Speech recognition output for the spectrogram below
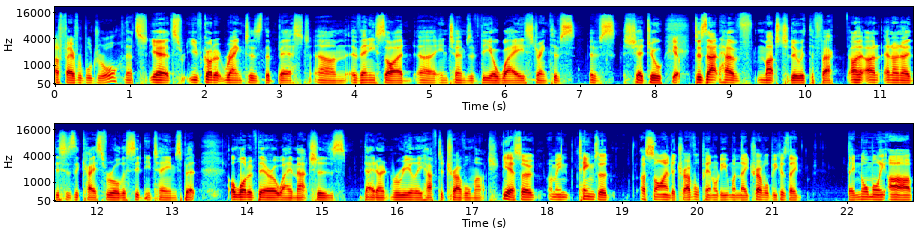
a favourable draw. That's yeah. It's you've got it ranked as the best um, of any side uh, in terms of the away strength of of schedule. Yep. Does that have much to do with the fact? I, I, and I know this is the case for all the Sydney teams, but a lot of their away matches they don't really have to travel much. Yeah, so I mean, teams are assigned a travel penalty when they travel because they they normally are,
